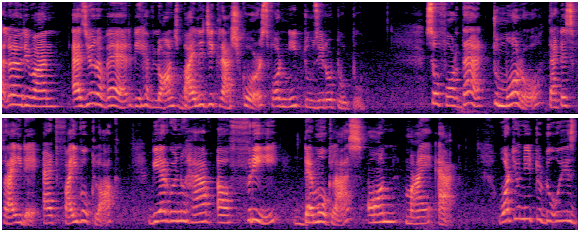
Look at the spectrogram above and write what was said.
Hello everyone. As you're aware, we have launched Biology Crash Course for NEET 2022. So for that, tomorrow, that is Friday at 5 o'clock, we are going to have a free demo class on my app. What you need to do is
